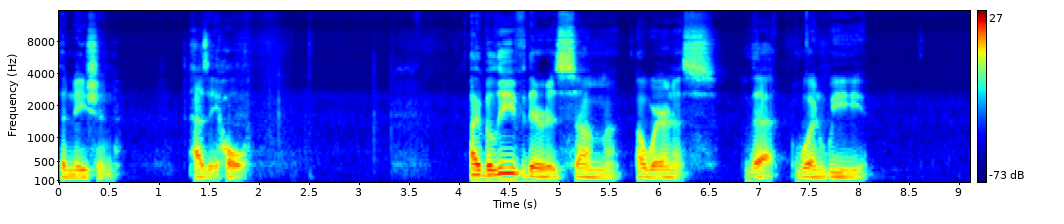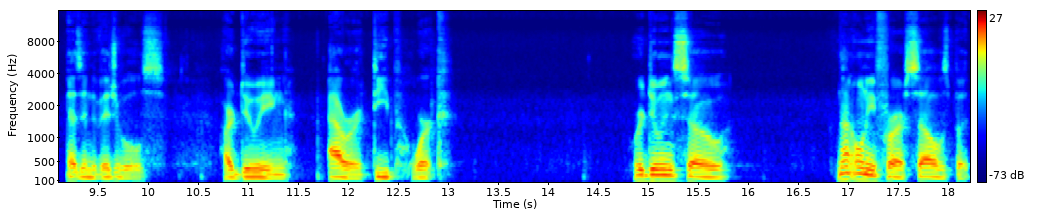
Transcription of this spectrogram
the nation as a whole. I believe there is some awareness that when we, as individuals, are doing our deep work, we're doing so not only for ourselves, but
